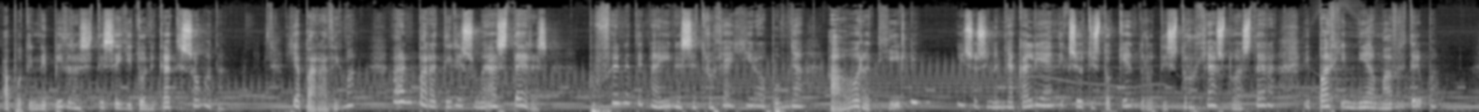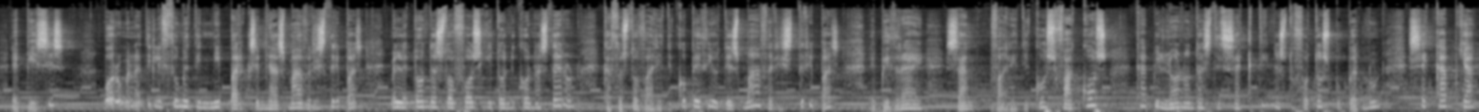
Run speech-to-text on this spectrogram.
από την επίδραση της σε γειτονικά της σώματα. Για παράδειγμα, αν παρατηρήσουμε αστέρες που φαίνεται να είναι σε τροχιά γύρω από μια αόρατη ύλη, ίσως είναι μια καλή ένδειξη ότι στο κέντρο της τροχιάς του αστέρα υπάρχει μια μαύρη τρύπα. Επίσης, μπορούμε να αντιληφθούμε την ύπαρξη μιας μαύρης τρύπας μελετώντας το φως γειτονικών αστέρων καθώς το βαρυτικό πεδίο της μαύρης τρύπας επιδράει σαν βαρυτικός φακός καπηλώνοντας τις ακτίνες του φωτός που περνούν σε κάποια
